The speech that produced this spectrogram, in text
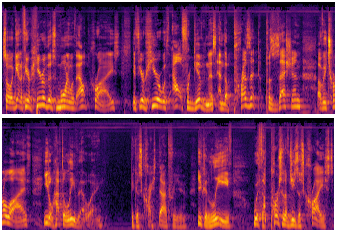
So, again, if you're here this morning without Christ, if you're here without forgiveness and the present possession of eternal life, you don't have to leave that way because Christ died for you. You can leave with the person of Jesus Christ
